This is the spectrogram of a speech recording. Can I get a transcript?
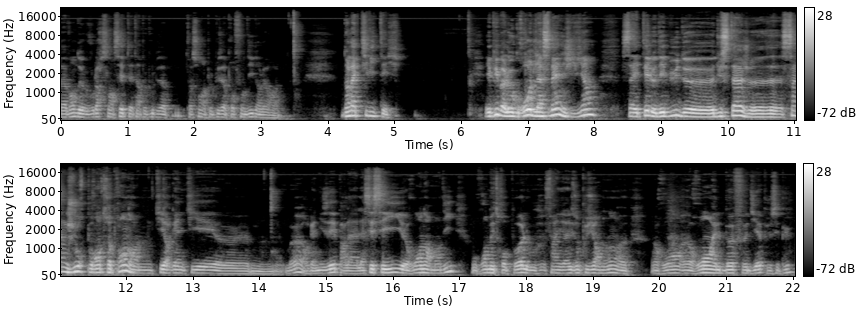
avant de vouloir se lancer peut-être un peu plus de façon un peu plus approfondie dans leur dans l'activité. Et puis bah, le gros de la semaine, j'y viens ça a été le début du stage 5 euh, jours pour entreprendre, qui est, euh, organisé par la, CCI Rouen-Normandie, ou Rouen Métropole, ou, enfin ils ont plusieurs noms, euh, Rouen, Rouen Elbeuf Dieppe, je sais plus.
